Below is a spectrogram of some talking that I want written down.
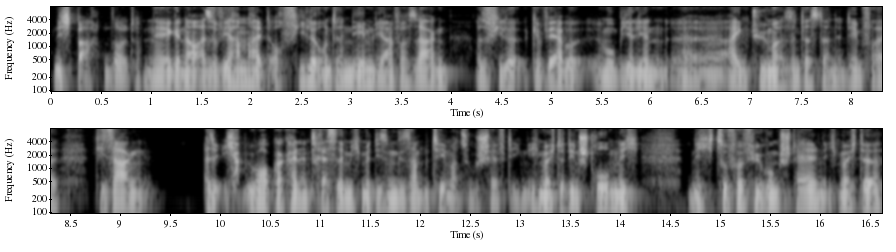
nicht beachten sollte. Nee, genau. Also wir haben halt auch viele Unternehmen, die einfach sagen, also viele Gewerbeimmobilien, äh, sind das dann in dem Fall, die sagen, also ich habe überhaupt gar kein Interesse, mich mit diesem gesamten Thema zu beschäftigen. Ich möchte den Strom nicht nicht zur Verfügung stellen. Ich möchte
